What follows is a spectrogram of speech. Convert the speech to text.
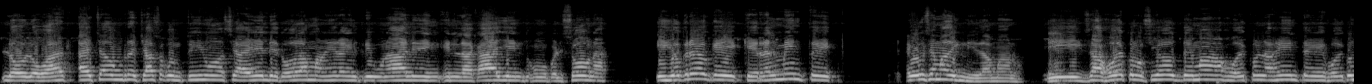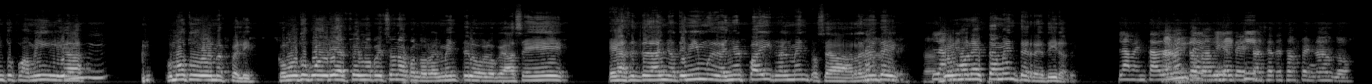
lo, has echado un rechazo continuo hacia él de todas las maneras en el tribunal, en, en la calle, en- como persona. Y yo creo que, que realmente algo que se llama dignidad, mano. Y, o sea, joder con los hijos de demás, joder con la gente, joder con tu familia. ¿Cómo tú duermes feliz? ¿Cómo tú podrías ser una persona cuando realmente lo, lo que hace es, es hacerte daño a ti mismo y daño al país realmente? O sea, realmente, bien honestamente, retírate. Lamentablemente, Saludos a mi le gente de qui- Estancia de San Fernando,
